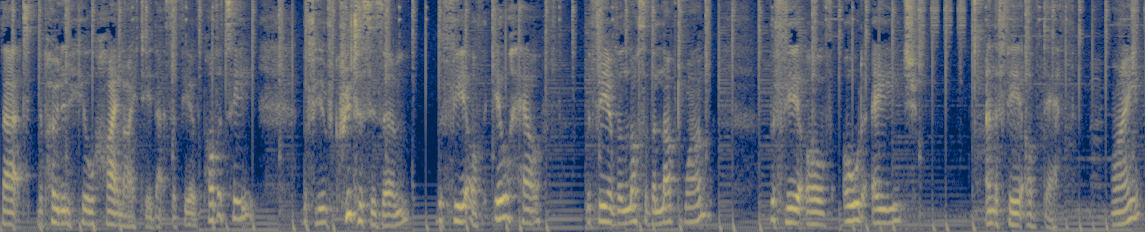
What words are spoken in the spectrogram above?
that Napoleon Hill highlighted that's the fear of poverty, the fear of criticism, the fear of ill health, the fear of the loss of a loved one, the fear of old age, and the fear of death. Right?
